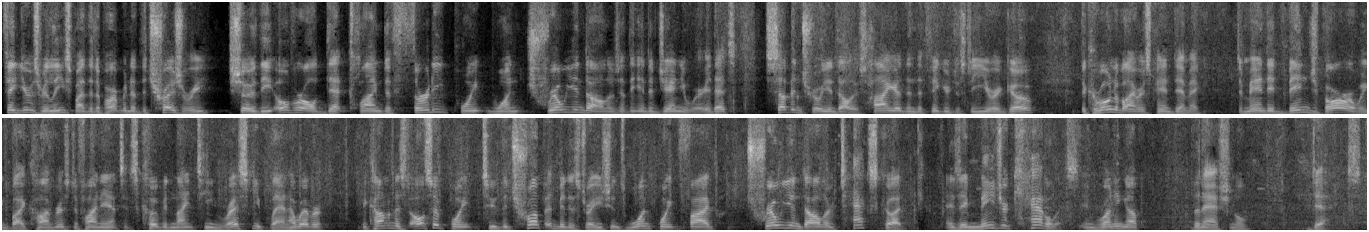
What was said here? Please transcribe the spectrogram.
Figures released by the Department of the Treasury show the overall debt climbed to $30.1 trillion at the end of January. That's $7 trillion higher than the figure just a year ago. The coronavirus pandemic demanded binge borrowing by Congress to finance its COVID 19 rescue plan. However, economists also point to the Trump administration's $1.5 trillion tax cut as a major catalyst in running up the national debt.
